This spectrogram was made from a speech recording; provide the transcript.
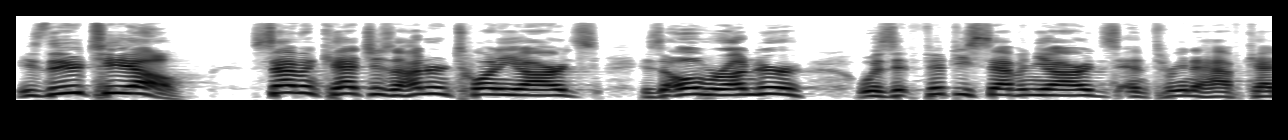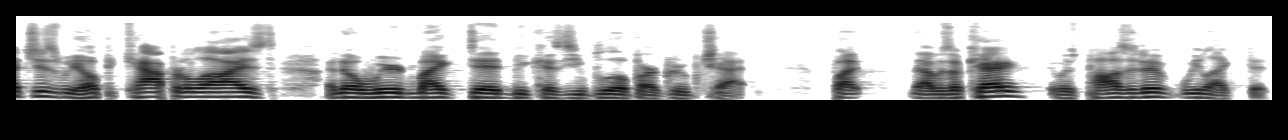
He's the new TO. Seven catches, 120 yards. His over under was at 57 yards and three and a half catches. We hope he capitalized. I know Weird Mike did because you blew up our group chat, but that was okay. It was positive. We liked it.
